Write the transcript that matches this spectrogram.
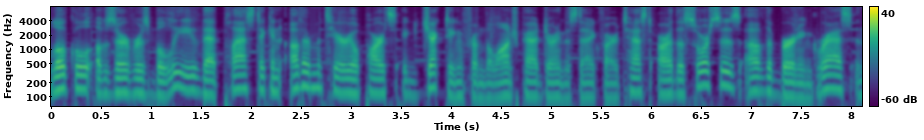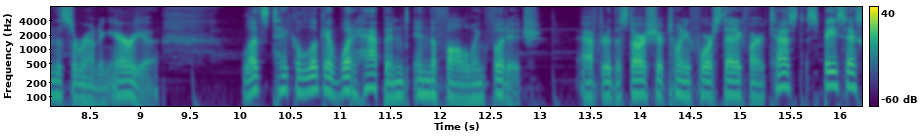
Local observers believe that plastic and other material parts ejecting from the launch pad during the static fire test are the sources of the burning grass in the surrounding area. Let's take a look at what happened in the following footage. After the Starship 24 static fire test, SpaceX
